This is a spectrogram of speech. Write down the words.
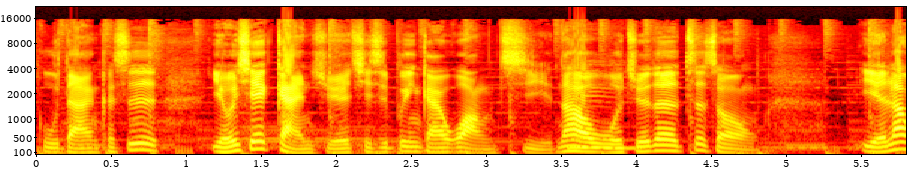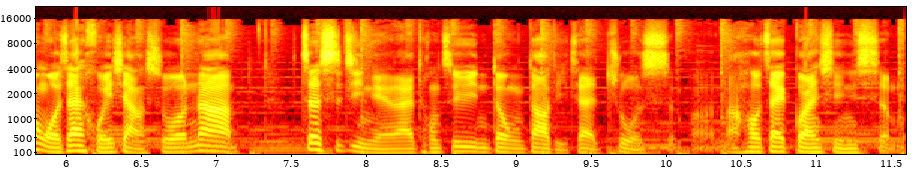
孤单，可是有一些感觉其实不应该忘记。那我觉得这种也让我在回想说那。这十几年来，同志运动到底在做什么？然后在关心什么？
